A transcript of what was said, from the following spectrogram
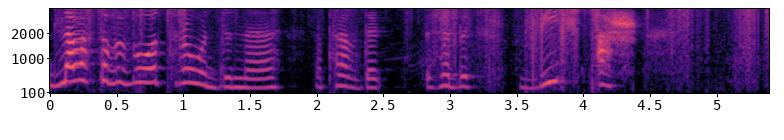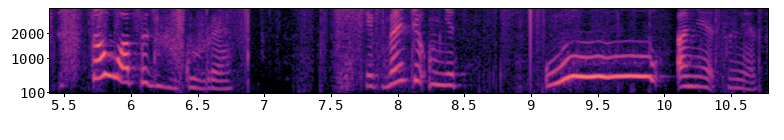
Dla was to by było trudne, naprawdę, żeby wbić aż 100 łapek w górę. Jak będzie u mnie... Uuu, a nie, to nie jest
